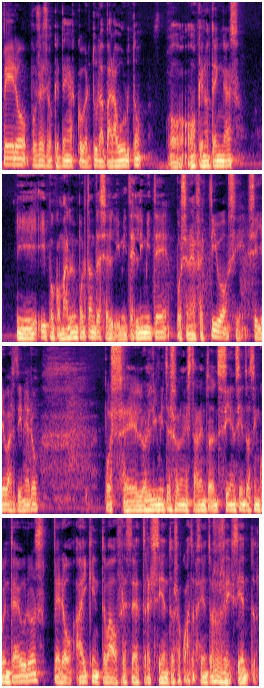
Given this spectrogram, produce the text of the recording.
Pero, pues eso, que tengas cobertura para hurto o, que no tengas. Y, poco más. Lo importante es el límite. El límite, pues en efectivo, si, si llevas dinero, pues eh, los límites suelen estar en 100, 150 euros, pero hay quien te va a ofrecer 300 o 400 o 600.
